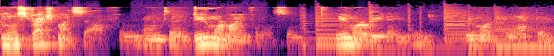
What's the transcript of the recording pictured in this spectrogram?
you know stretch myself and, and to do more mindfulness and do more reading and do more connecting.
